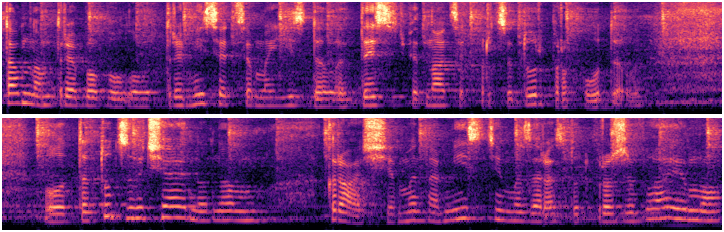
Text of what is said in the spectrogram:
Там нам треба було три місяці, ми їздили, 10-15 процедур проходили. От. А тут, звичайно, нам краще. Ми на місці, ми зараз тут проживаємо.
